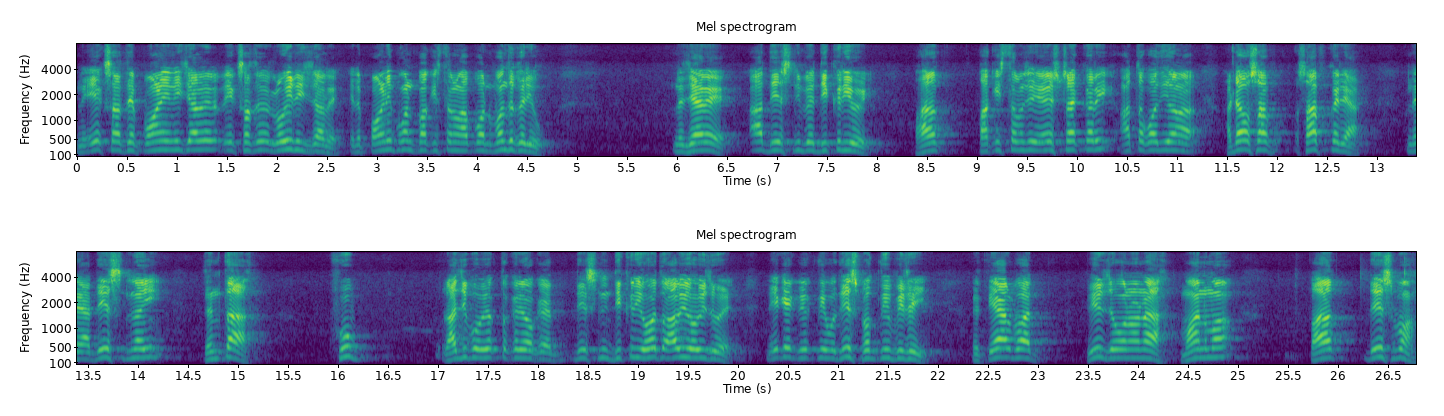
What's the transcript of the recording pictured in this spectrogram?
ને એક સાથે પાણી નહીં ચાલે, એક સાથે લોહી નહીં ચાલે. એટલે પાણી પણ પાકિસ્તાનમાં આપવાનું બંધ કર્યું. ને જ્યારે આ દેશની બે દીકરીઓએ ભારત પાકિસ્તાનમાં જે એર સ્ટ્રાઇક કરી, આતંકવાદીઓના હડાઓ સાફ સાફ કર્યા અને આ દેશની જનતા ખૂબ રાજીપો વ્યક્ત કર્યો કે દેશની દીકરી હોય તો આવી હોવી જોઈએ. એક એક વ્યક્તિમાં દેશભક્તિ ઊભી થઈ. અને ત્યારબાદ વીર જવાનોના માનમાં ભારત દેશમાં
